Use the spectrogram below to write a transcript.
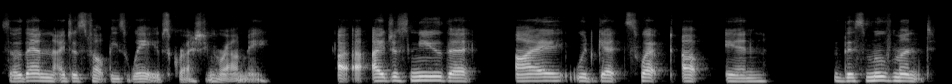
So then I just felt these waves crashing around me. I, I just knew that I would get swept up in this movement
